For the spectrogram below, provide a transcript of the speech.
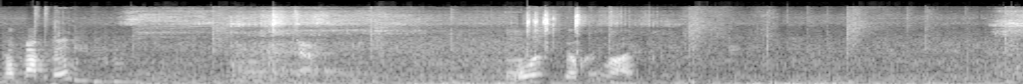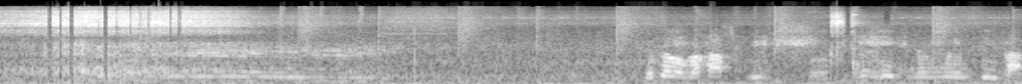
แล้วกัดดิโอ้ยเดี๋ยวครึ่งหลอดเดี๋ยวสรุปแล้วครับ อีกมีอีกหนึ่งหมื่นสี่พัน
